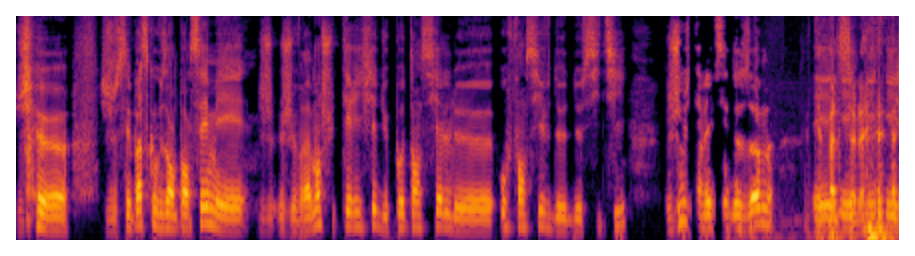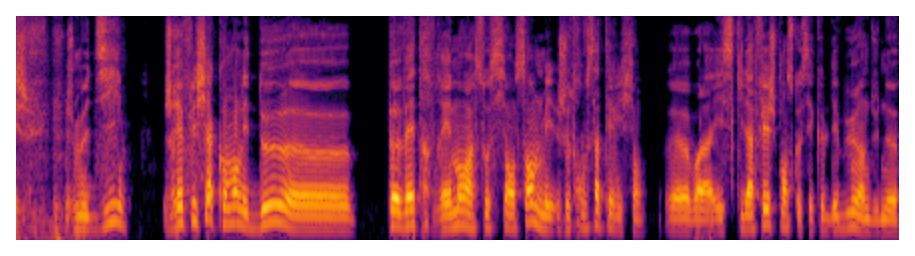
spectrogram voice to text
Je je sais pas ce que vous en pensez, mais je, je vraiment je suis terrifié du potentiel de, offensif de, de City juste avec ces deux hommes. Et, pas le seul. et, je, me dis, je réfléchis à comment les deux euh, peuvent être vraiment associés ensemble, mais je trouve ça terrifiant. Euh, voilà. Et ce qu'il a fait, je pense que c'est que le début hein, d'une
